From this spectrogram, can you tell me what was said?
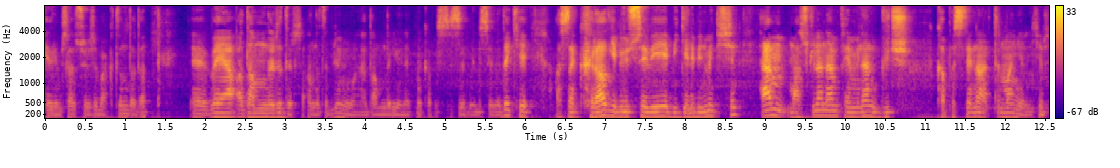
evrimsel sürece baktığında da e, veya adamlarıdır. Anlatabiliyor muyum? Yani adamları yönetme kapasitesi belli seviyede ki aslında kral gibi üst seviyeye bir gelebilmek için hem maskülen hem feminen güç kapasiteni arttırman gerekir.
